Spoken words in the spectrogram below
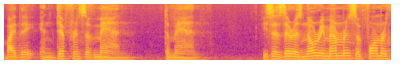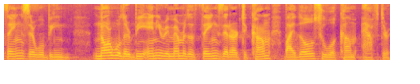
by the indifference of man to man. He says, There is no remembrance of former things, there will be nor will there be any remembrance of things that are to come by those who will come after.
